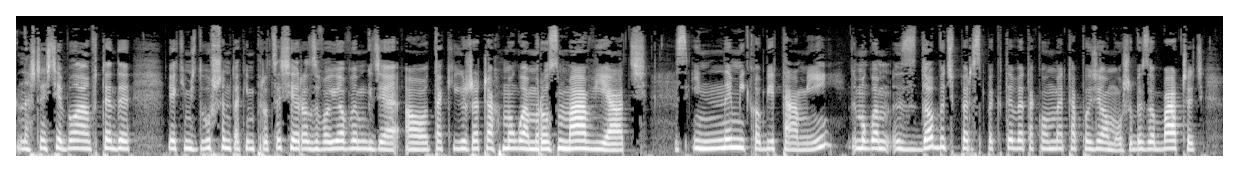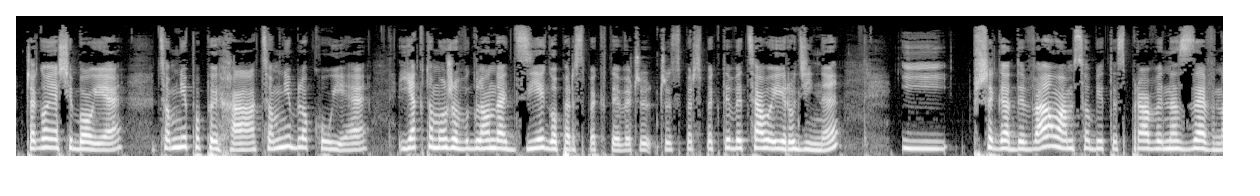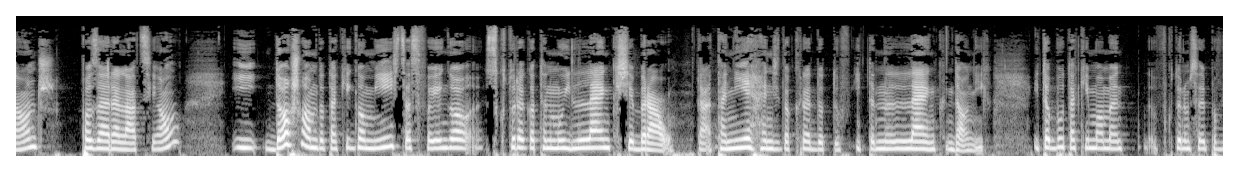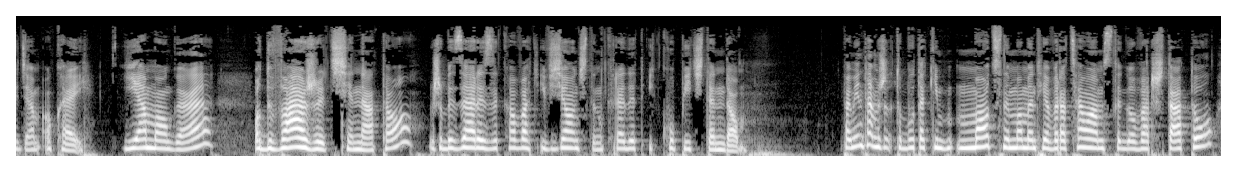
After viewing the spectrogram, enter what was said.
Na szczęście byłam wtedy w jakimś dłuższym takim procesie rozwojowym, gdzie o takich rzeczach mogłam rozmawiać z innymi kobietami. Mogłam zdobyć perspektywę taką metapoziomu, żeby zobaczyć, czego ja się boję, co mnie popycha, co mnie blokuje, jak to może wyglądać z jego perspektywy, czy, czy z perspektywy całej rodziny. I przegadywałam sobie te sprawy na zewnątrz, poza relacją, i doszłam do takiego miejsca swojego, z którego ten mój lęk się brał. Ta, ta niechęć do kredytów i ten lęk do nich. I to był taki moment, w którym sobie powiedziałam: OK, ja mogę odważyć się na to, żeby zaryzykować i wziąć ten kredyt i kupić ten dom. Pamiętam, że to był taki mocny moment. Ja wracałam z tego warsztatu,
